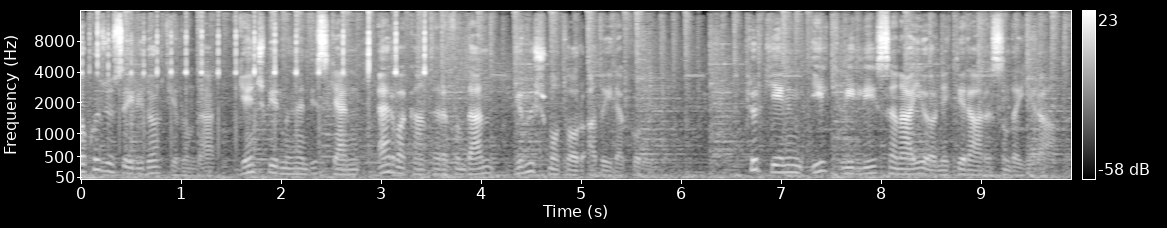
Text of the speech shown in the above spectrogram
...1954 yılında genç bir mühendisken Erbakan tarafından Gümüş Motor adıyla kuruldu. Türkiye'nin ilk milli sanayi örnekleri arasında yer aldı.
